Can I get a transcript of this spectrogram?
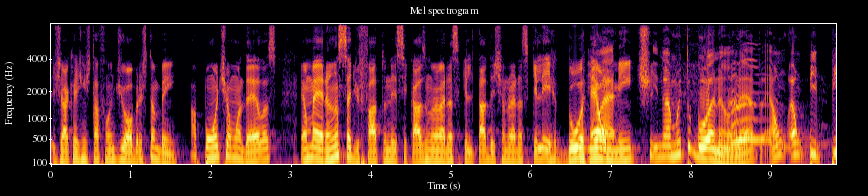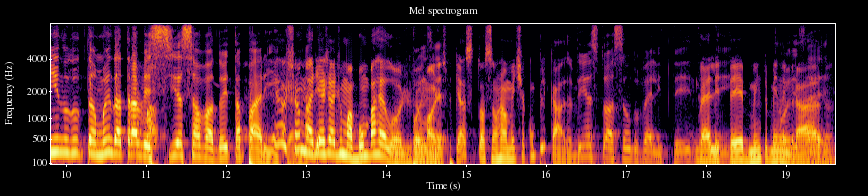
já que a gente está falando de obras também. A ponte é uma delas, é uma herança de fato, nesse caso não é uma herança que ele está deixando, é uma herança que ele herdou e realmente. Não é, e não é muito boa não, né? É um, é um pepino do tamanho da travessia Salvador Itaparica. Eu chamaria já de uma bomba relógio, pois viu, Maurício? É. Porque a situação realmente é complicada. Tem a situação do VLT. VLT, muito bem pois lembrado. É.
